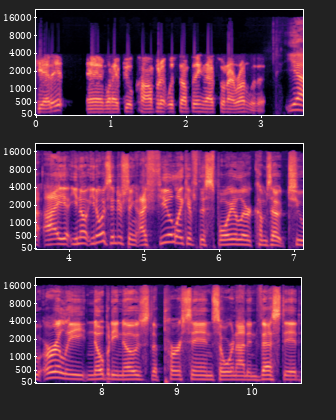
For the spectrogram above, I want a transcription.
get it and when I feel confident with something, that's when I run with it. Yeah, I you know you know what's interesting. I feel like if the spoiler comes out too early, nobody knows the person, so we're not invested.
